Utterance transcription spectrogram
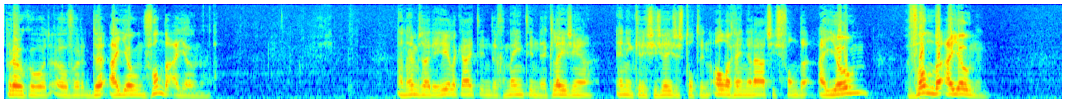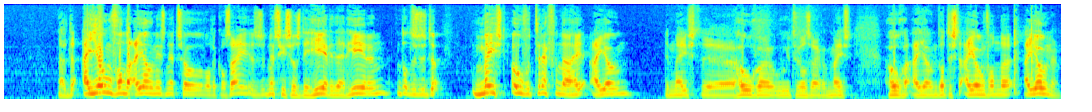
wordt over de Aion van de Ionen. Aan hem zij de heerlijkheid in de gemeente, in de Ecclesia en in Christus Jezus tot in alle generaties van de Aion van de Ionen. Nou, de Aion van de Aion is net zo, wat ik al zei, is net zoiets als de Heer der Heren. Dat is dus de meest overtreffende Aion, de meest uh, hoge, hoe je het wil zeggen, de meest hoge Aion. Dat is de Aion van de Ionen.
